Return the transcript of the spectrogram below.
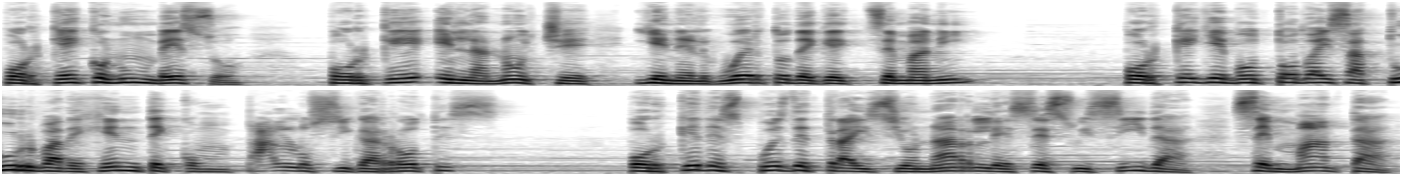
¿Por qué con un beso? ¿Por qué en la noche y en el huerto de Getsemaní? ¿Por qué llevó toda esa turba de gente con palos y garrotes? ¿Por qué después de traicionarle se suicida, se mata,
